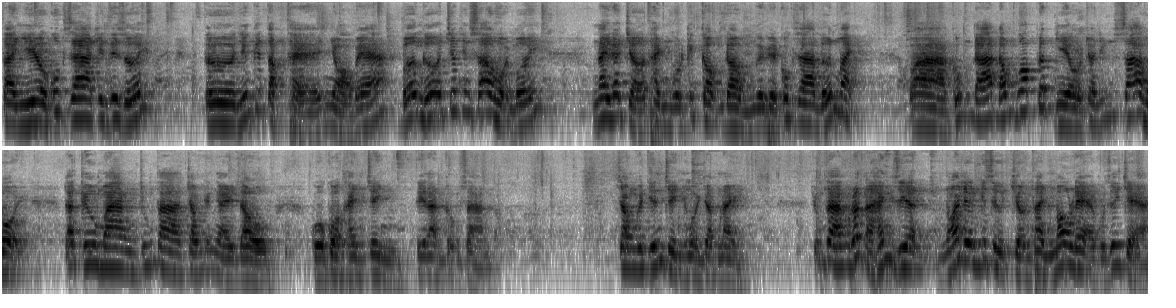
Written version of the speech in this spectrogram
tại nhiều quốc gia trên thế giới từ những cái tập thể nhỏ bé bỡ ngỡ trước những xã hội mới nay đã trở thành một cái cộng đồng người Việt quốc gia lớn mạnh và cũng đã đóng góp rất nhiều cho những xã hội đã cứu mang chúng ta trong những ngày đầu của cuộc hành trình tị nạn cộng sản. Trong cái tiến trình hội nhập này, chúng ta cũng rất là hãnh diện nói lên cái sự trưởng thành mau lẹ của giới trẻ.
